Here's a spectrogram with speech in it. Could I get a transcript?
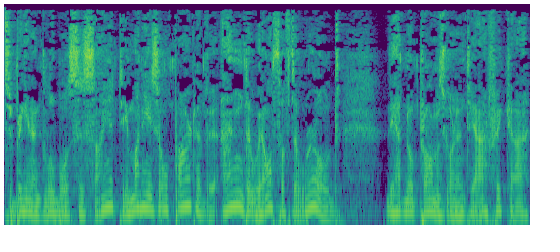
to bring in a global society. Money is all part of it, and the wealth of the world. They had no problems going into Africa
